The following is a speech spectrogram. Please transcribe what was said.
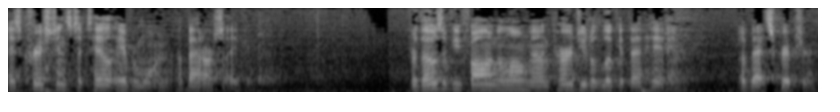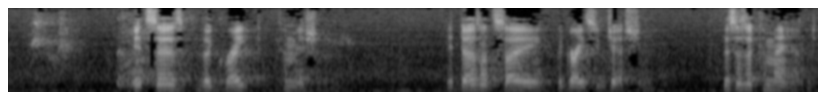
as Christians to tell everyone about our Savior. For those of you following along, I encourage you to look at that heading of that scripture. It says the Great Commission. It doesn't say the Great Suggestion. This is a command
